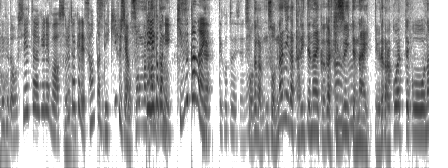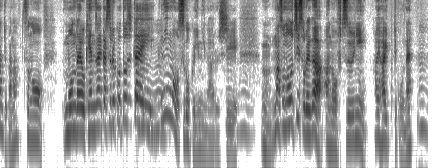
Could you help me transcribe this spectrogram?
手札を教えてあげればそれだけで参加できるじゃん、っていうところに気づかないね。ってことですよね。そうだからそう何が足りてないかが気づいてないっていう、だからこうやってこうなんていうかな。その問題を顕在化すること自体にもすごく意味があるし、うんまあそのうちそれがあの普通に「はいはい」ってこうね。うんうん。うん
